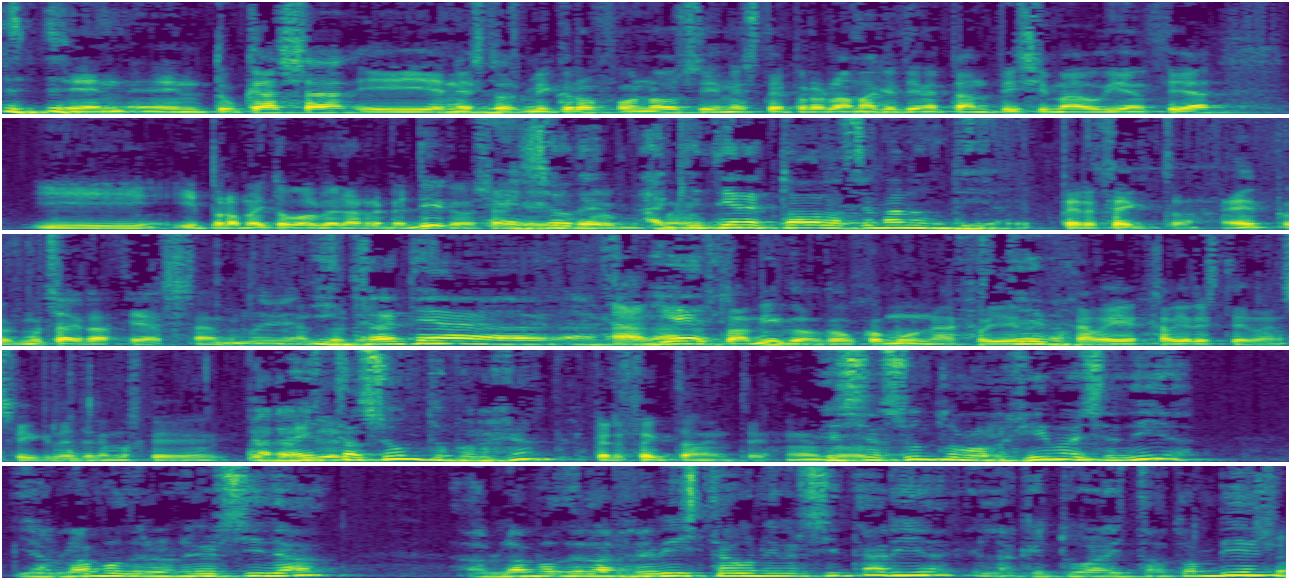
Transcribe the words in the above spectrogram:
en, en tu casa y en estos micrófonos y en este programa que tiene tantísima audiencia y, y prometo volver a repetir. O sea que, Eso de- bueno, aquí tienes toda la semana un día. Perfecto. eh, Pues muchas gracias, Muy bien. Y trate a, a A, a Javier nuestro amigo co- común, a Javier Esteban. Javier, Javier Esteban, sí, que le tenemos que... que para también- este asunto, por ejemplo. Perfectamente. ¿eh? Asunto lo regimos ese día. Y hablamos de la universidad, hablamos de las revistas universitarias, en la que tú has estado también. Sí.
